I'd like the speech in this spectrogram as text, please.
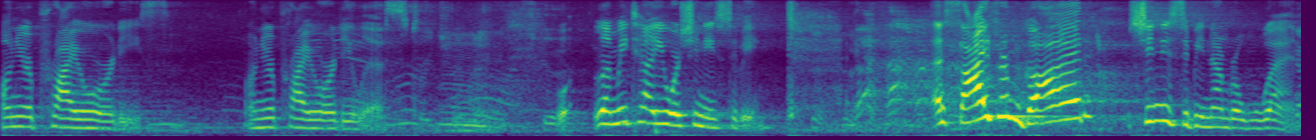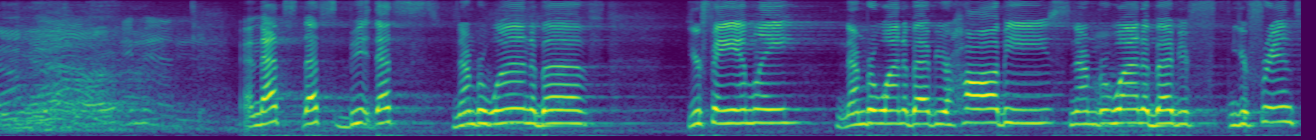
on your priorities, on your priority list? Well, let me tell you where she needs to be. Aside from God, she needs to be number one, Amen. and that's that's that's number one above your family, number one above your hobbies, number one above your, your friends,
